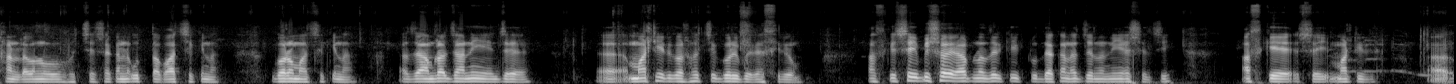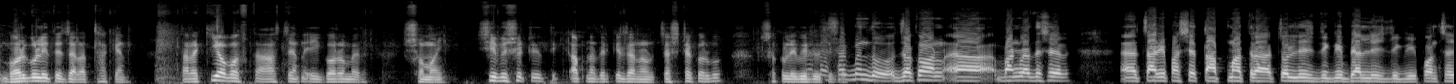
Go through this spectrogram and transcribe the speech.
ঠান্ডা অনুভব হচ্ছে, সেখানে উত্তাপ আছে কি না গরম আছে কি না যে আমরা জানি যে মাটির ঘর হচ্ছে গরিবের অ্যাসিরম আজকে সেই বিষয়ে আপনাদেরকে একটু দেখানোর জন্য নিয়ে এসেছি। আজকে সেই মাটির ঘরগুলিতে যারা থাকেন, তারা কি অবস্থা আছেন এই গরমের? সময়। সেই বিষয়টি আপনাদেরকে জানানোর চেষ্টা করব। সকলে ভিডিওটি দর্শকবিন্দু যখন বাংলাদেশের চারিপাশে তাপমাত্রা চল্লিশ ডিগ্রি বিয়াল্লিশ ডিগ্রি পঞ্চাশ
